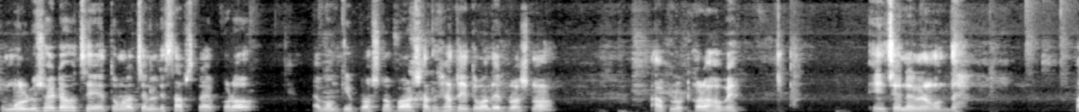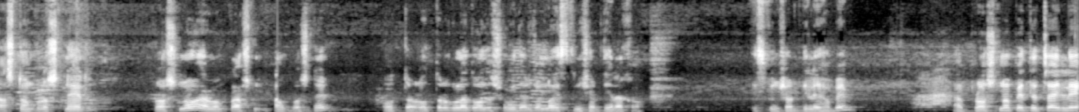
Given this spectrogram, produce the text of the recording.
তো মূল বিষয়টা হচ্ছে, তোমরা চ্যানেলটি সাবস্ক্রাইব করো এবং কি প্রশ্ন পাওয়ার সাথে সাথেই তোমাদের প্রশ্ন আপলোড করা হবে এই চ্যানেলের মধ্যে। পাঁচ নং প্রশ্নের প্রশ্ন এবং প্রশ্ন প্রশ্নের উত্তর। উত্তরগুলো তোমাদের সুবিধার জন্য স্ক্রিনশট দিয়ে রাখো। স্ক্রিনশট দিলে হবে। আর প্রশ্ন পেতে চাইলে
